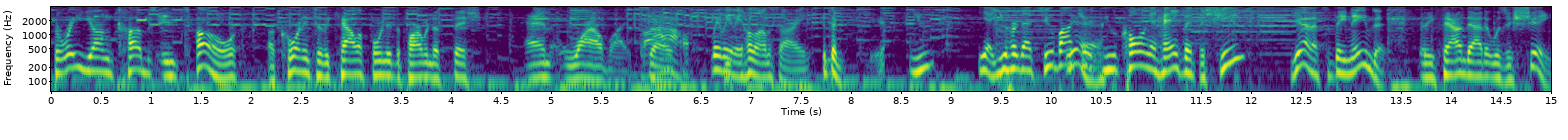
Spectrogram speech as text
three young cubs in tow, according to the California Department of Fish and Wildlife. Wow. So Wait, wait, wait. Hold on. I'm sorry. It's a You, yeah, you heard that too, Botcher? Yeah. You were calling it Hank, but it's a she? Yeah, that's what they named it. They found out it was a she.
